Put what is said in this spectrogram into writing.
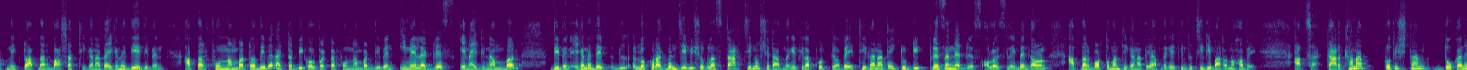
আপনি একটু আপনার বাসার ঠিকানাটা এখানে দিয়ে দিবেন। আপনার ফোন নাম্বারটাও দিবেন, একটা বিকল্প একটা ফোন নাম্বার দিবেন ইমেল অ্যাড্রেস এনআইডি নাম্বার দিবেন। এখানে লক্ষ্য রাখবেন যে বিষয়গুলো স্টার চিহ্ন সেটা আপনাকে ফিল আপ করতে হবে। ঠিকানাটা একটু প্রেজেন্ট অ্যাড্রেস অলওয়েজ লিখবেন, কারণ আপনার বর্তমান ঠিকানাতেই আপনাকে কিন্তু চিঠি পাঠানো হবে। আচ্ছা কারখানা, প্রতিষ্ঠান, দোকানে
